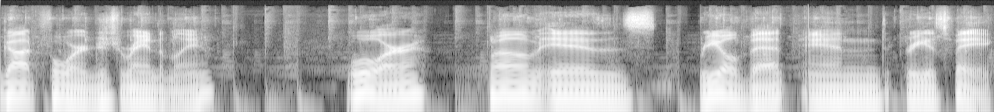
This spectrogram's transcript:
got forged randomly, or 12 is real vet and 3 is fake.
